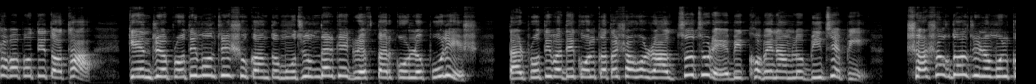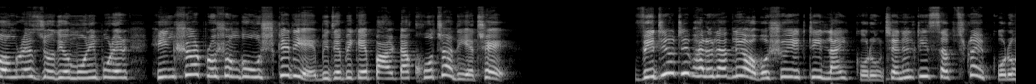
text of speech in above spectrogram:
সভাপতি তথা কেন্দ্রীয় প্রতিমন্ত্রী সুকান্ত মজুমদারকে গ্রেফতার করল পুলিশ। তার প্রতিবাদে কলকাতা সহ রাজ্য জুড়ে বিক্ষোভে নামল বিজেপি। শাসক দল তৃণমূল কংগ্রেস যদিও মণিপুরের হিংসার প্রসঙ্গ উস্কে দিয়ে বিজেপিকে পাল্টা খোঁচা দিয়েছে। ভিডিওটি ভালো লাগলে অবশ্যই একটি লাইক করুন চ্যানেলটি সাবস্ক্রাইব করুন।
